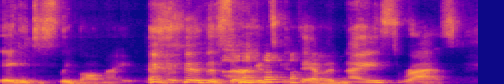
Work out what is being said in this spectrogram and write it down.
they get to sleep all night. the surrogates get to have a nice rest.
